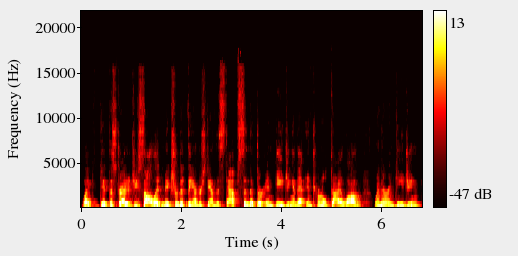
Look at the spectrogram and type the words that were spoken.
like get the strategy solid make sure that they understand the steps and that they're engaging in that internal dialogue when they're engaging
